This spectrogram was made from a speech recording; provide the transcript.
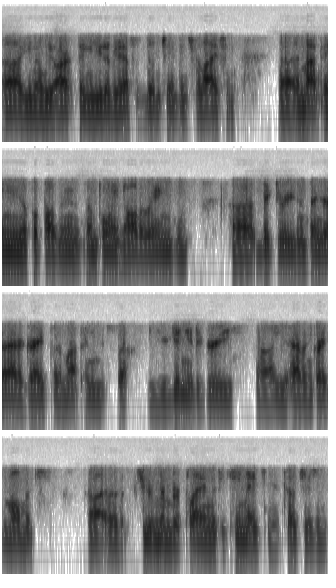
Uh, you know, we our thing at UWF is building champions for life, and uh, in my opinion, you know, football's going to end at some point, and all the rings and uh, victories and things like that are great, but in my opinion, it's the, you're getting your degree, uh, you're having great moments uh, that you remember playing with your teammates and your coaches, and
